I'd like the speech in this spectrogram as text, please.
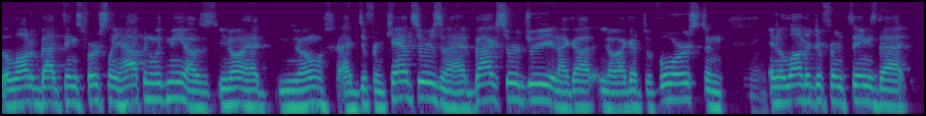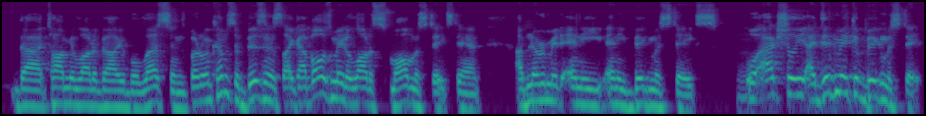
a lot of bad things personally happened with me. I was, you know, I had, you know, I had different cancers, and I had back surgery, and I got, you know, I got divorced, and mm. and a lot of different things that that taught me a lot of valuable lessons. But when it comes to business, like I've always made a lot of small mistakes, Dan. I've never made any any big mistakes. Mm. Well, actually, I did make a big mistake,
